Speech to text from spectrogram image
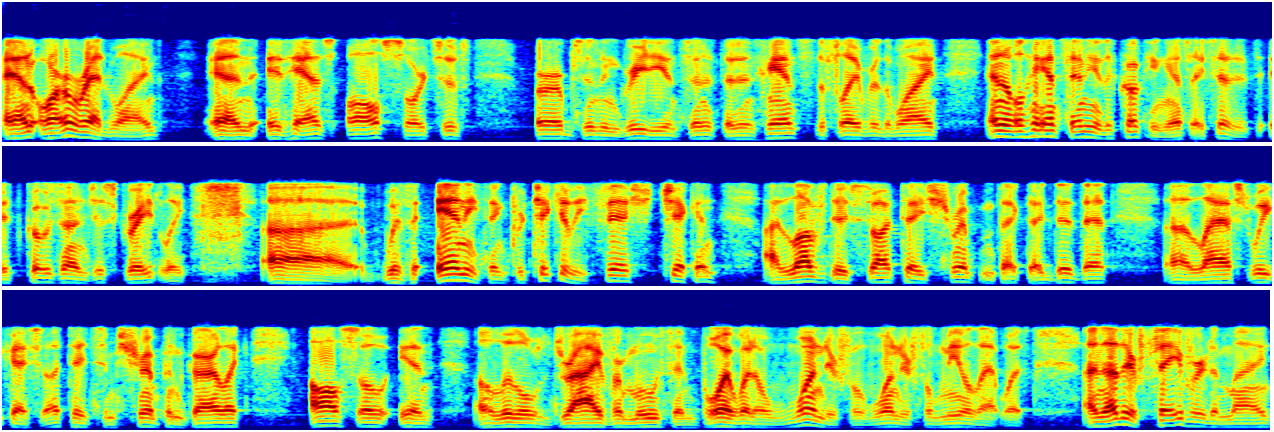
and or a red wine, and it has all sorts of herbs and ingredients in it that enhance the flavor of the wine and it will enhance any of the cooking. As I said, it, it goes on just greatly uh, with anything, particularly fish, chicken. I love to saute shrimp. In fact, I did that uh, last week. I sauteed some shrimp and garlic, also in a little dry vermouth, and boy, what a wonderful, wonderful meal that was. Another favorite of mine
